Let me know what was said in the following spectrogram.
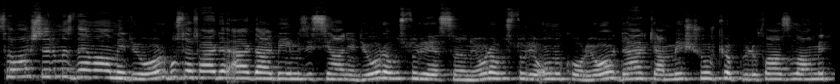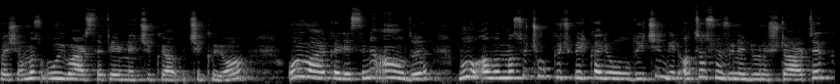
Savaşlarımız devam ediyor. Bu sefer de Erdal Bey'imiz isyan ediyor. Avusturya'ya sığınıyor. Avusturya onu koruyor. Derken meşhur köprülü Fazıl Ahmet Paşa'mız Uyvar seferine çıkıyor. Uyvar Kalesi'ni aldı. Bu alınması çok güç bir kale olduğu için bir atasözüne dönüştü artık.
